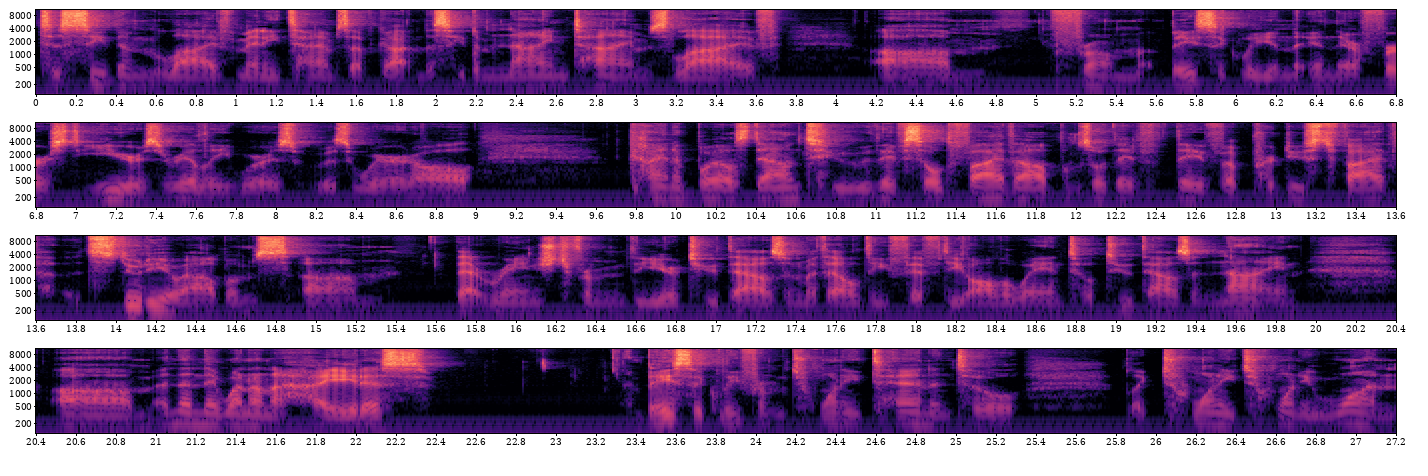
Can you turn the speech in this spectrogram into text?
to see them live many times. I've gotten to see them nine times live um, from basically in, the, in their first years really was, was where it all kind of boils down to they've sold five albums or they've they've uh, produced five studio albums um, that ranged from the year 2000 with LD50 all the way until 2009, um, and then they went on a hiatus, basically from 2010 until like 2021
